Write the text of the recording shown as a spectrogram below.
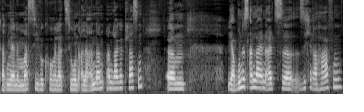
Da hatten wir eine massive Korrelation aller anderen Anlageklassen. Ähm, ja, Bundesanleihen als äh, sicherer Hafen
